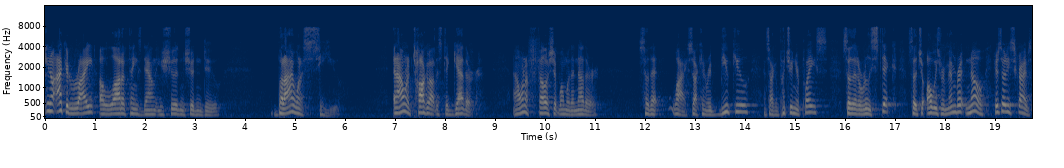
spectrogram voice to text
you know, I could write a lot of things down that you should and shouldn't do, but I want to see you. And I want to talk about this together. And I want to fellowship one with another so that, why? So I can rebuke you and so I can put you in your place so that it'll really stick, so that you'll always remember it. No, here's what he describes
